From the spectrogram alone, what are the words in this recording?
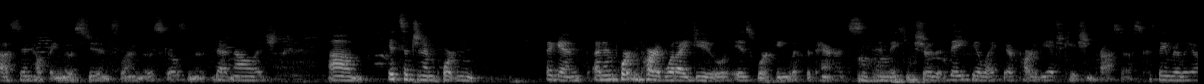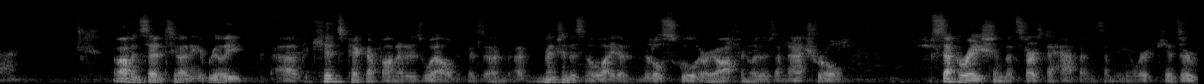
us in helping those students learn those skills and that knowledge um, it's such an important again an important part of what i do is working with the parents Mhm. and making sure that they feel like they're part of the education process because they really are I've often said too. I think it really uh, the kids pick up on it as well because um, I've mentioned this in the light of middle school very often, where there's a natural separation that starts to happen. Something you know, where kids are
